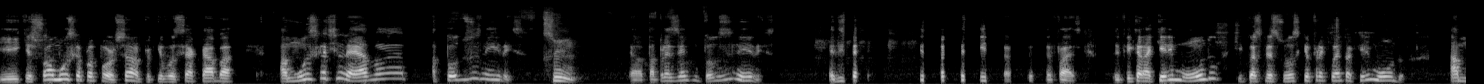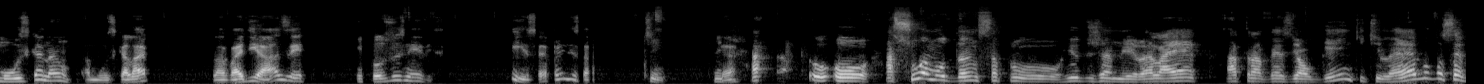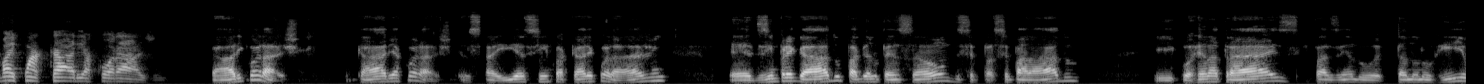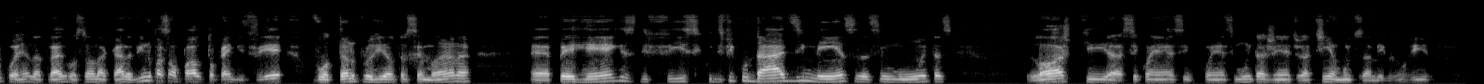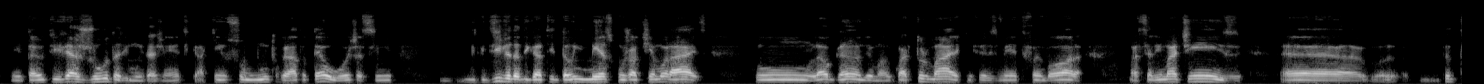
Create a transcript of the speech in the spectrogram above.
E que só a música proporciona, porque você acaba. A música te leva a todos os níveis. Sim. Ela está presente em todos os níveis. É diferente que você faz. Você fica naquele mundo e com as pessoas que frequentam aquele mundo. A música não. A música ela, ela vai de A a Z, em todos os níveis. E isso é aprendizado. Sim. Sim. Né? A, o, o, a sua mudança para o Rio de Janeiro, ela é através de alguém que te leva ou você vai com a cara e a coragem? Cara e coragem. Cara e a coragem. Eu saí assim com a cara e coragem é, desempregado, pagando pensão, de separado e correndo atrás, fazendo, estando no Rio, correndo atrás, mostrando a cara, vindo para São Paulo tocar em buffet, voltando para o Rio outra semana, é, perrengues, difícil, dificuldades imensas, assim, muitas. Lógico que uh, se conhece, conhece muita gente, já tinha muitos amigos no Rio, Então eu tive ajuda de muita gente, a quem eu sou muito grato até hoje, assim, dívida de gratidão imensa com Jotinha Moraes, com Léo Gandelman, com Arthur Maia, que infelizmente foi embora, Marcelinho Martins, é,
